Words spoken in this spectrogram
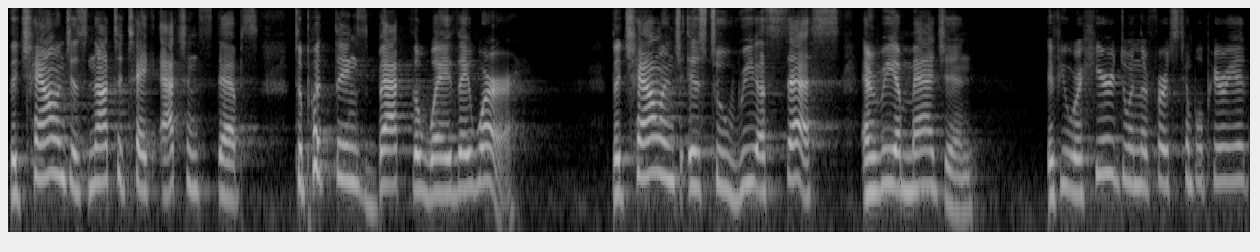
the challenge is not to take action steps to put things back the way they were. The challenge is to reassess and reimagine if you were here during the first temple period,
